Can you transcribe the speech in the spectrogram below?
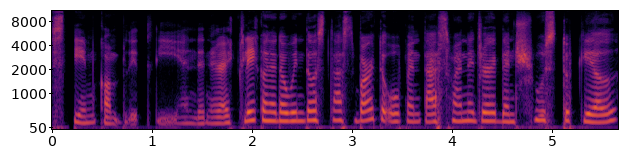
Steam completely. And then right click on the Windows taskbar to open Task Manager, then choose to kill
